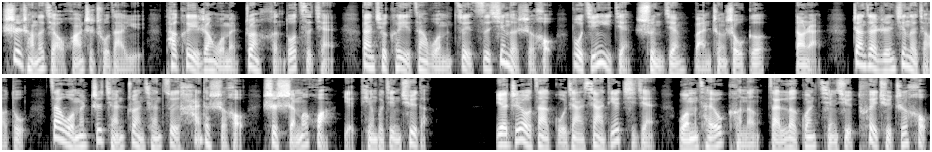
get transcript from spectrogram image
市场的狡猾之处在于，它可以让我们赚很多次钱，但却可以在我们最自信的时候，不经意间瞬间完成收割。当然，站在人性的角度，在我们之前赚钱最嗨的时候，是什么话也听不进去的。也只有在股价下跌期间，我们才有可能在乐观情绪退去之后，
